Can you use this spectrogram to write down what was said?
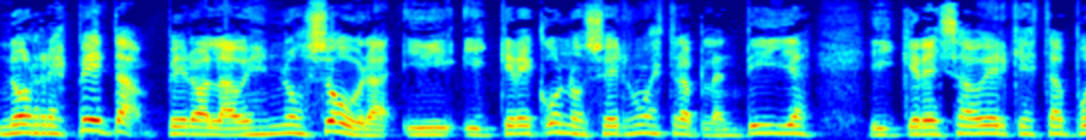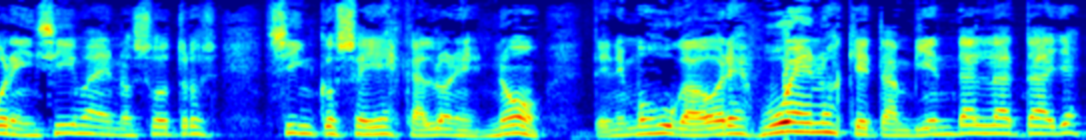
nos respeta, pero a la vez nos sobra y, cree conocer nuestra plantilla y cree saber que está por encima de nosotros cinco o seis escalones. No, tenemos jugadores buenos que también dan la talla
